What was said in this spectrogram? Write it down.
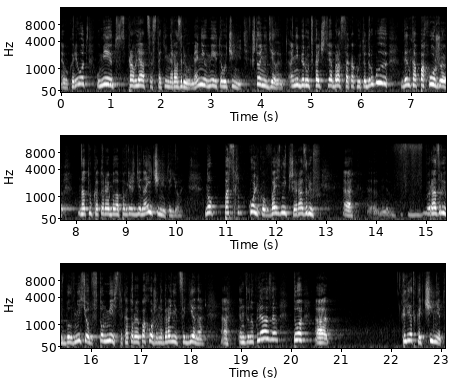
эукариот, умеют справляться с такими разрывами, они умеют его чинить. Что они делают? Они берут в качестве образца какую-то другую ДНК, похожую на ту, которая была повреждена, и чинят ее. Но поскольку возникший разрыв э, разрыв был внесен в том месте, которое похоже на границы гена э, эндонуклеаза, то клетка чинит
